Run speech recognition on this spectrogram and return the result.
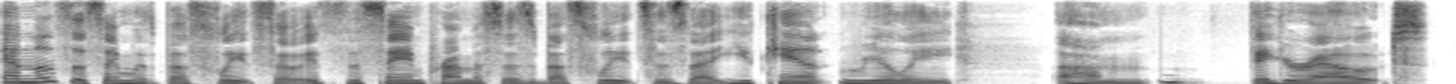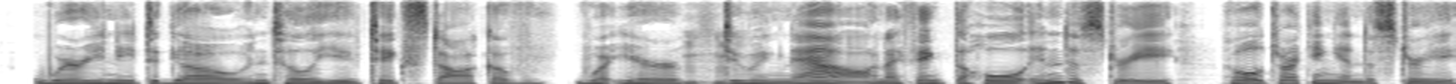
And that's the same with best fleets. So it's the same premise as best fleets is that you can't really um, figure out where you need to go until you take stock of what you're mm-hmm. doing now. And I think the whole industry, the whole trucking industry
